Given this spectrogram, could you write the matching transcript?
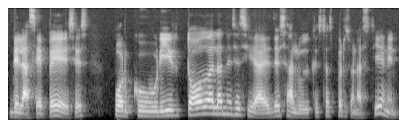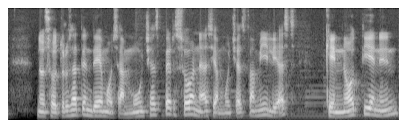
de las EPS por cubrir todas las necesidades de salud que estas personas tienen. Nosotros atendemos a muchas personas y a muchas familias que no tienen,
